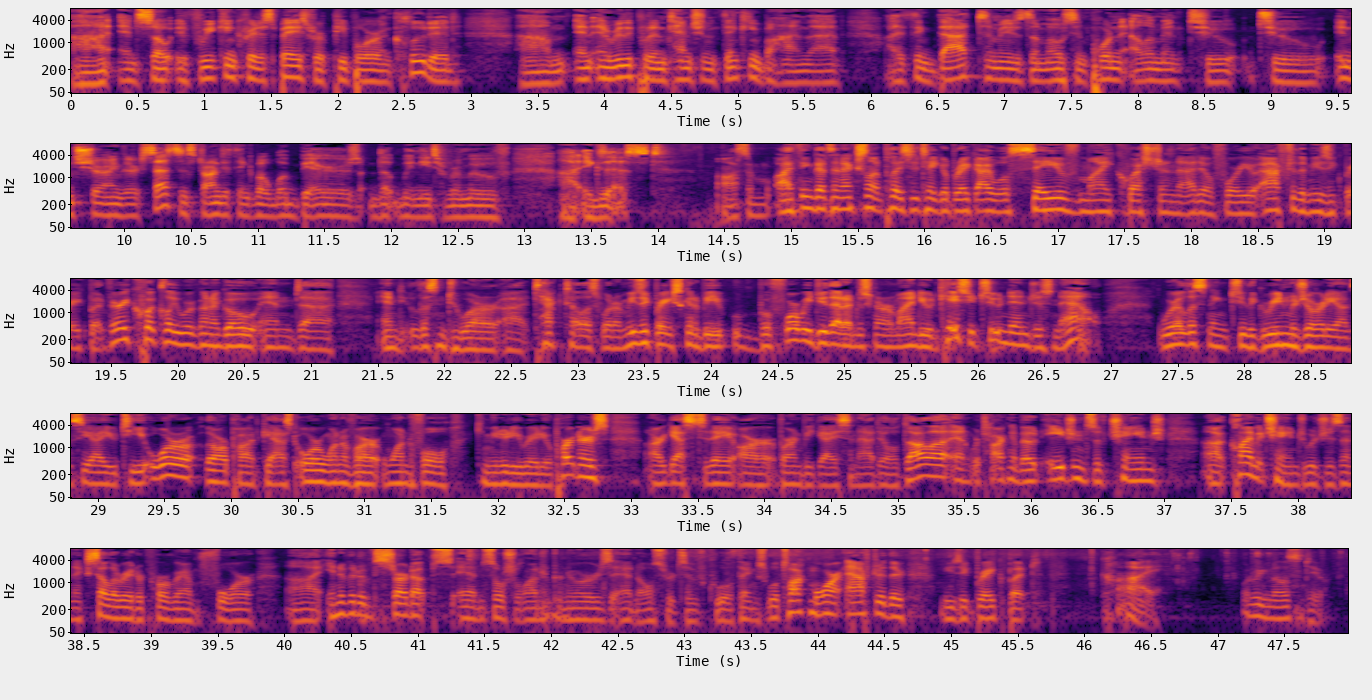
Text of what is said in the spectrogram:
Uh, and so, if we can create a space where people are included um, and, and really put intention and thinking behind that, I think that to me is the most important element to, to ensuring their success and starting to think about what barriers that we need to remove uh, exist. Awesome. I think that's an excellent place to take a break. I will save my question, Adil, for you after the music break. But very quickly, we're going to go and uh, and listen to our uh, tech tell us what our music break is going to be. Before we do that, I'm just going to remind you, in case you tuned in just now, we're listening to the Green Majority on CIUT or our podcast or one of our wonderful community radio partners. Our guests today are Barnaby Geis and Adil Dhalla, and we're talking about Agents of Change, uh, Climate Change, which is an accelerator program for uh, innovative startups and social entrepreneurs and all sorts of cool things. We'll talk more after the music break, but Kai, what are we going to listen to? to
